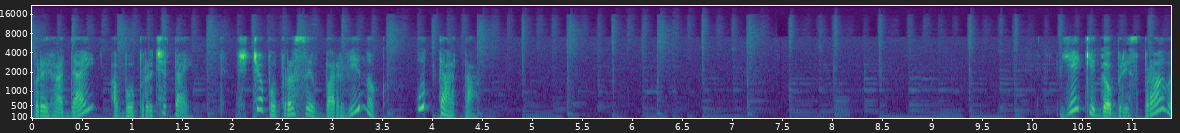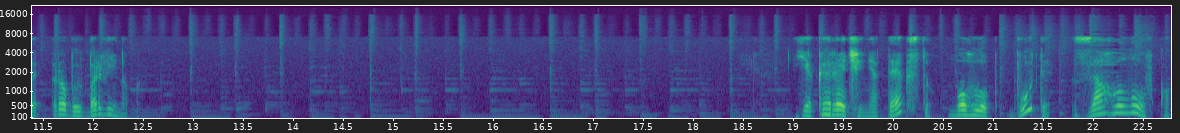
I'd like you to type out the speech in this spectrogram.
Пригадай або прочитай, що попросив барвінок у тата. Які добрі справи робив барвінок? Яке речення тексту могло б бути заголовком?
